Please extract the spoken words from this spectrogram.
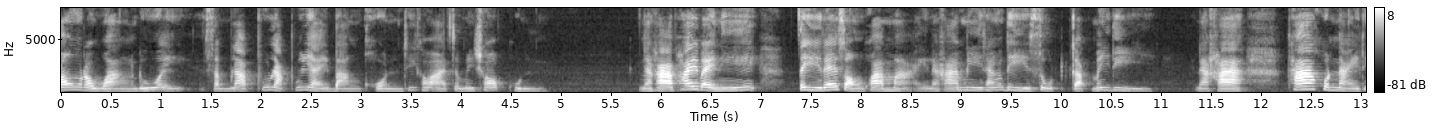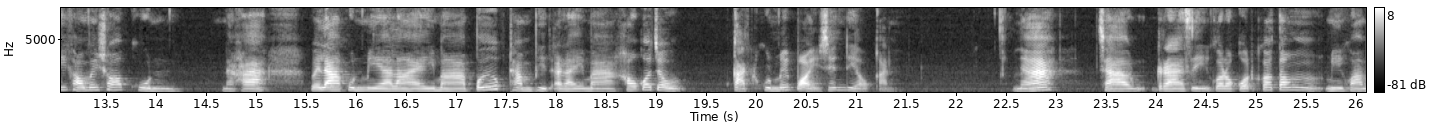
ต้องระวังด้วยสำหรับผู้หลักผู้ใหญ่บางคนที่เขาอาจจะไม่ชอบคุณนะคะไพ่ใบนี้ตีได้สองความหมายนะคะ มีทั้งดีสุดกับไม่ดี นะคะ ถ้าคนไหนที่เขาไม่ชอบคุณนะคะ เวลาคุณมีอะไรมาปุ๊บทำผิดอะไรมา เขาก็จะกัดคุณไม่ปล่อยเช่นเดียวกันนะชาวราศีกรกฎก็ต้องมีความ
